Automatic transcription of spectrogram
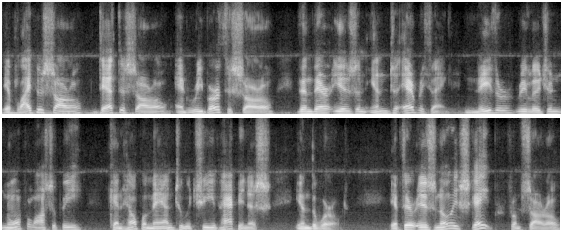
If life is sorrow, death is sorrow, and rebirth is sorrow, then there is an end to everything. Neither religion nor philosophy can help a man to achieve happiness in the world. If there is no escape from sorrow,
